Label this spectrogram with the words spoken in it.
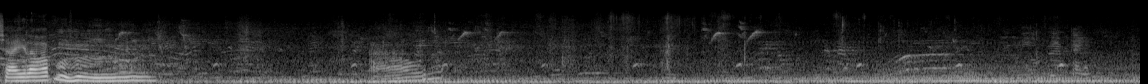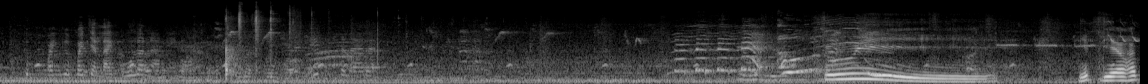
ใช่แล้วครับอื้อหือเอาละไก่เกือบไปเกือบไปจะหลายโค้แล้วนะนี่นะเอ๊ะเป็นไรล่ะอุ้ยนิดเดียวครับ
